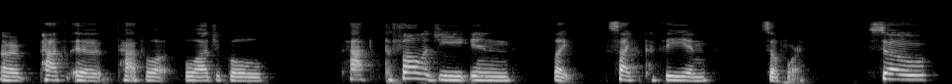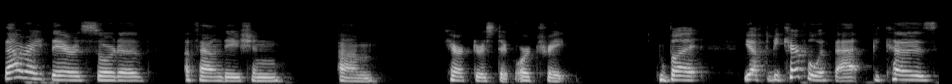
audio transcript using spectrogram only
uh, path, uh, pathological path- pathology in like psychopathy and so forth. So that right there is sort of a foundation um, characteristic or trait. But you have to be careful with that because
